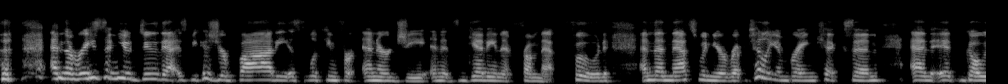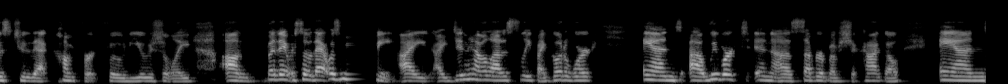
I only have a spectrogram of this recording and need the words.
and the reason you do that is because your body is looking for energy and it's getting it from that food. And then that's when your reptilian brain kicks in and it goes to that comfort food usually. Um, but it, so that was me. I, I didn't have a lot of sleep. I go to work and uh, we worked in a suburb of Chicago and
